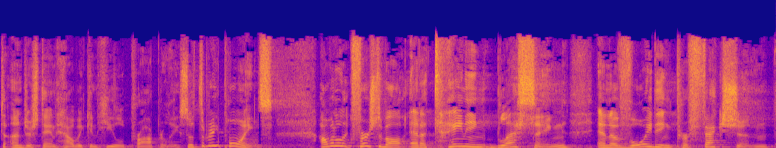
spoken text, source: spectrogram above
to understand how we can heal properly. So, three points. I want to look, first of all, at attaining blessing and avoiding perfection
